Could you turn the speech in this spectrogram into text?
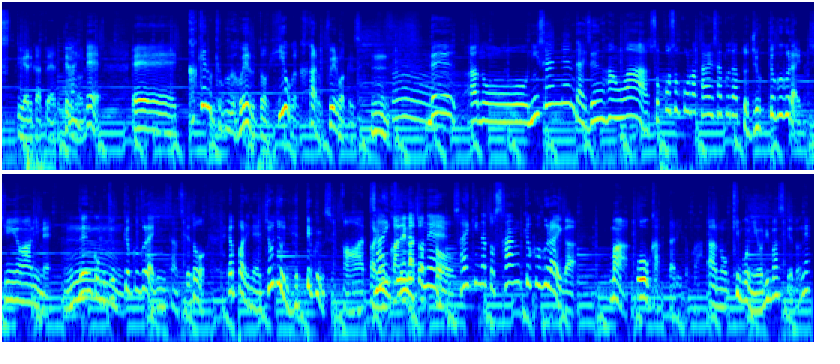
すっていうやり方をやってるので、えーかける曲が増えると費用がかかる増えるわけですよ。うん。うん。で、あのー2000年代前半はそこそこの対策だと10曲ぐらいの新用アニメ。全国10曲ぐらいで見てたんですけどやっぱりね徐々に減っていくんですよ。あーやっぱりお金がちょっと。ね最近だと3曲ぐらいがまあ多かったりとかあの規模によりますけどね、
